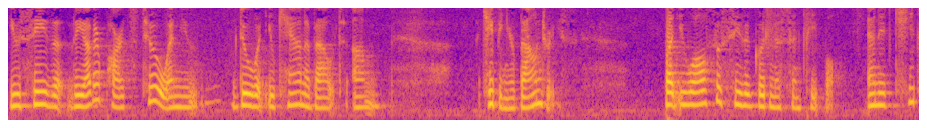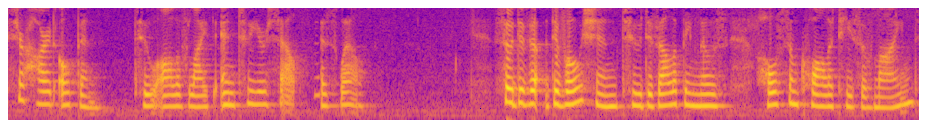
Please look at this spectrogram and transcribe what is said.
you see the, the other parts too, and you do what you can about um, keeping your boundaries. But you also see the goodness in people, and it keeps your heart open to all of life and to yourself as well. So, dev- devotion to developing those wholesome qualities of mind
